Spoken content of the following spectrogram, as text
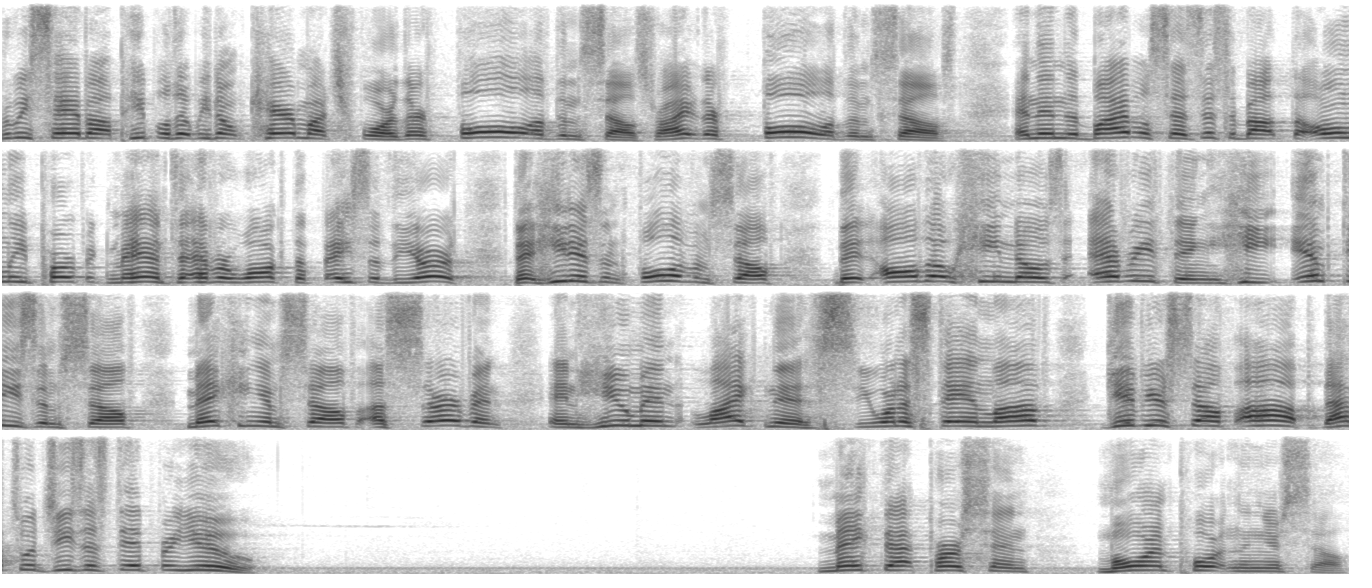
What do we say about people that we don't care much for? They're full of themselves, right? They're full of themselves. And then the Bible says this about the only perfect man to ever walk the face of the earth that he isn't full of himself, that although he knows everything, he empties himself, making himself a servant in human likeness. You want to stay in love? Give yourself up. That's what Jesus did for you. Make that person more important than yourself.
